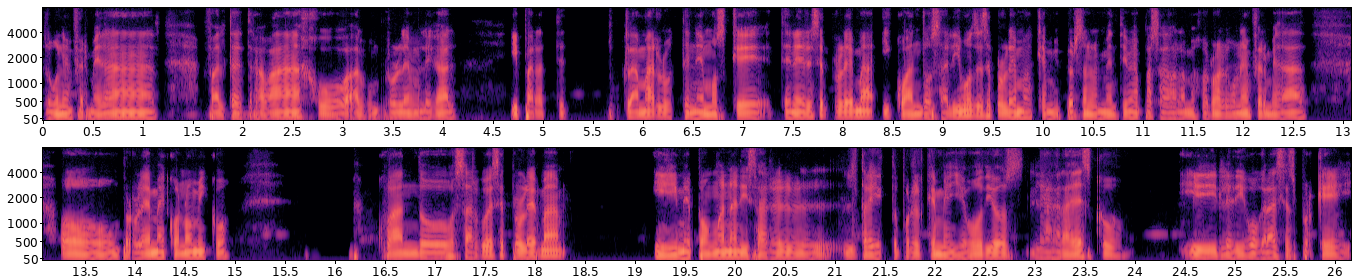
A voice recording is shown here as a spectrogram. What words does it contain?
alguna enfermedad, falta de trabajo, algún problema legal. Y para clamarlo tenemos que tener ese problema y cuando salimos de ese problema, que a mí personalmente me ha pasado a lo mejor alguna enfermedad o un problema económico, cuando salgo de ese problema y me pongo a analizar el, trayecto por el que me llevó Dios, le agradezco y le digo gracias porque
